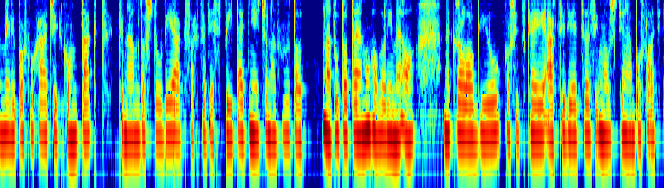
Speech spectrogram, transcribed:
milí poslucháči, kontakt k nám do štúdia, ak sa chcete spýtať niečo na túto na túto tému. Hovoríme o nekrológiu Košickej arcidiecezy. Môžete nám poslať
